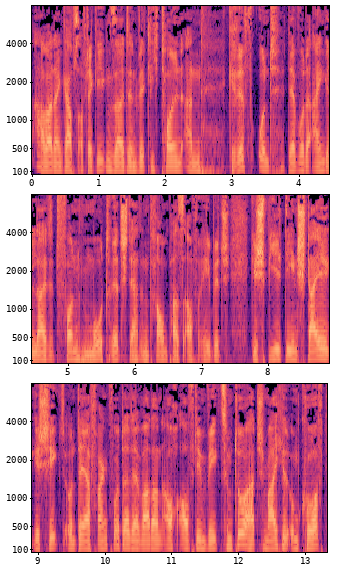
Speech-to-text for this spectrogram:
Aber dann gab es auf der Gegenseite einen wirklich tollen Angriff und der wurde eingeleitet von Modric. Der hat einen Traumpass auf Rebic gespielt, den steil geschickt und der Frankfurter, der war dann auch auf dem Weg zum Tor, hat Schmeichel umkurvt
